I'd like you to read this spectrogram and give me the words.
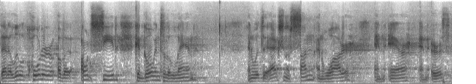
That a little quarter of an ounce seed can go into the land, and with the action of sun and water and air and earth,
